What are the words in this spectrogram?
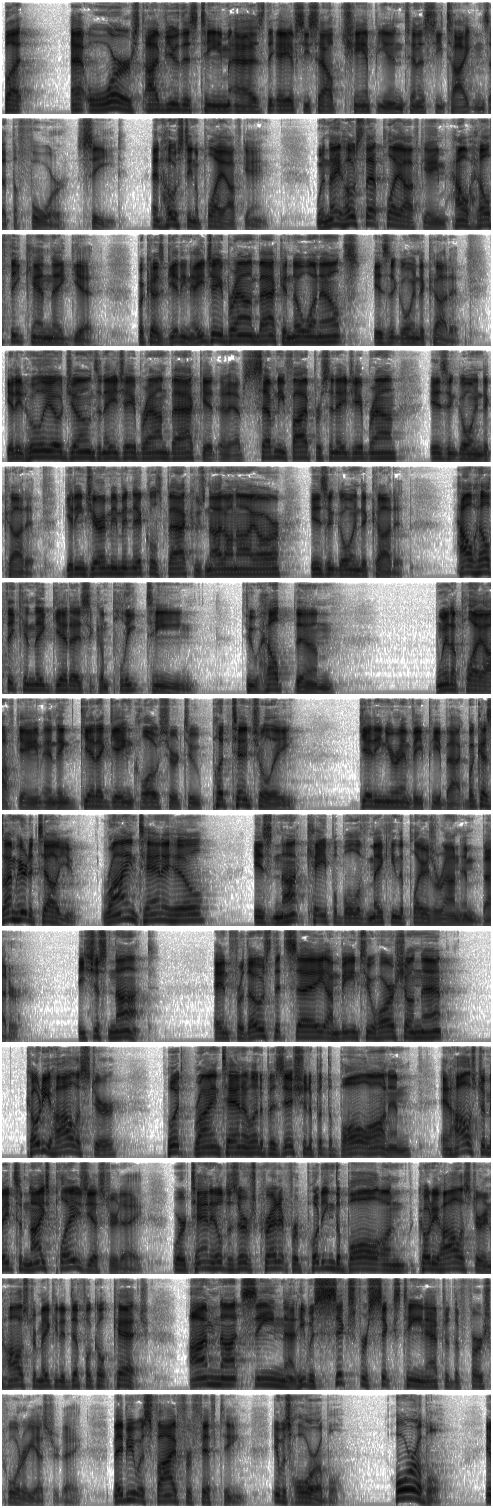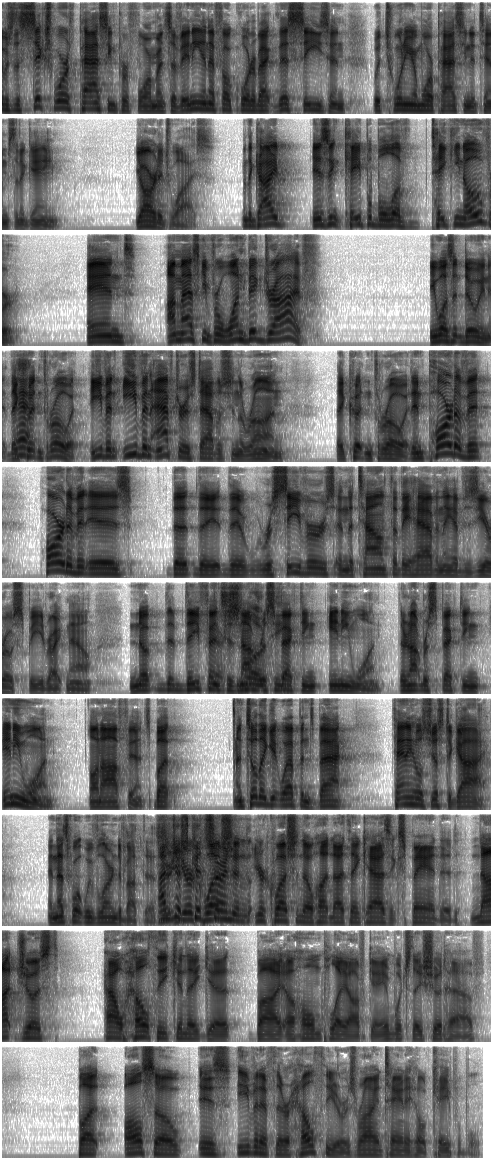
But at worst, I view this team as the AFC South champion Tennessee Titans at the four seed and hosting a playoff game. When they host that playoff game, how healthy can they get? Because getting A.J. Brown back and no one else isn't going to cut it. Getting Julio Jones and A.J. Brown back at, at 75% A.J. Brown isn't going to cut it. Getting Jeremy McNichols back, who's not on IR, isn't going to cut it. How healthy can they get as a complete team to help them win a playoff game and then get a game closer to potentially getting your MVP back? Because I'm here to tell you, Ryan Tannehill is not capable of making the players around him better. He's just not. And for those that say I'm being too harsh on that, Cody Hollister put Ryan Tannehill in a position to put the ball on him, and Hollister made some nice plays yesterday where Tannehill deserves credit for putting the ball on Cody Hollister and Hollister making a difficult catch. I'm not seeing that. He was six for 16 after the first quarter yesterday. Maybe it was five for 15. It was horrible. Horrible. It was the sixth worst passing performance of any NFL quarterback this season with 20 or more passing attempts in a game, yardage wise. And the guy isn't capable of taking over. And I'm asking for one big drive. He wasn't doing it. They Yeah. couldn't throw it. Even even after establishing the run, they couldn't throw it. And part of it, part of it is the the the receivers and the talent that they have, and they have zero speed right now. No, the defense They're is not slow team. respecting anyone. They're not respecting anyone on offense. But until they get weapons back, Tannehill's just a guy, and that's what we've learned about this. I'm Your- just your concerned- question. Your question, though, Hutton, I think has expanded. Not just how healthy can they get by a home playoff game, which they should have, but also is even if they're healthier, is Ryan Tannehill capable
